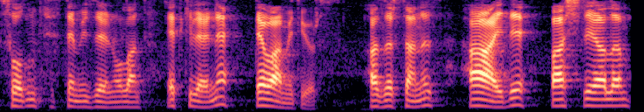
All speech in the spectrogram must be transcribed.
solunum sistemi üzerine olan etkilerine devam ediyoruz. Hazırsanız haydi başlayalım.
